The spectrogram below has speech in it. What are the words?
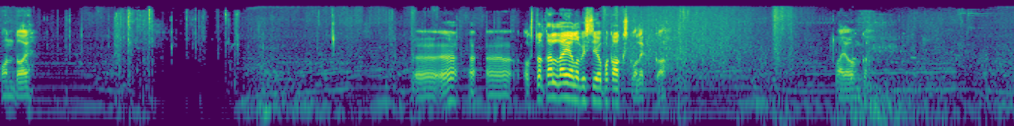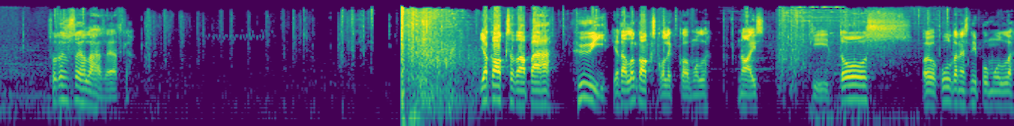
on toi. Öö, öö, öö. Onks tällä ei ollut jopa kaksi kolikkaa? Vai onko? Se on tässä ihan lähellä jätkä. Ja 200 päähän. Hyi. Ja täällä on kaksi kolikkoa mulle. Nice. Kiitos. Oiko kultainen snippu mulle?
